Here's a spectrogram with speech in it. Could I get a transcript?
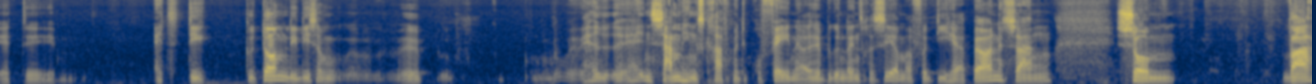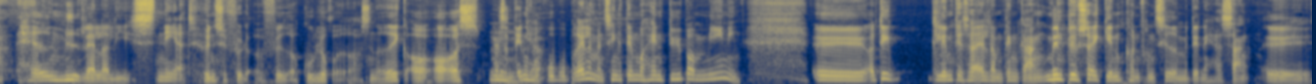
at, øh, at det guddommelige ligesom øh, havde, havde en sammenhængskraft med det profane, og jeg begyndte at interessere mig for de her børnesange, som var, havde middelalderlig snært hønsefød og gulerødder og sådan noget, ikke? Og, og også, mm, altså den her ja. brille, man tænker, den må have en dybere mening. Øh, og det glemte jeg så alt om den gang, men blev så igen konfronteret med denne her sang, øh,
